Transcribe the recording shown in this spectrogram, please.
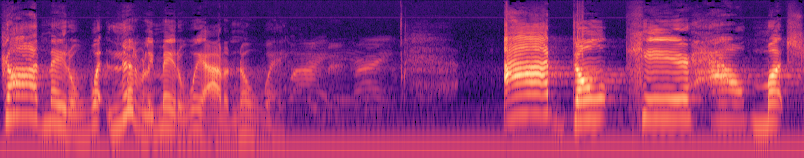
God made a way, literally made a way out of no way. I don't care how much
